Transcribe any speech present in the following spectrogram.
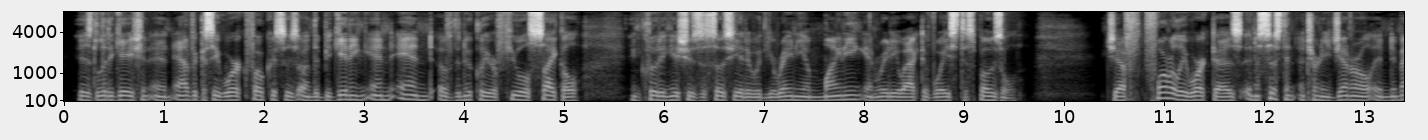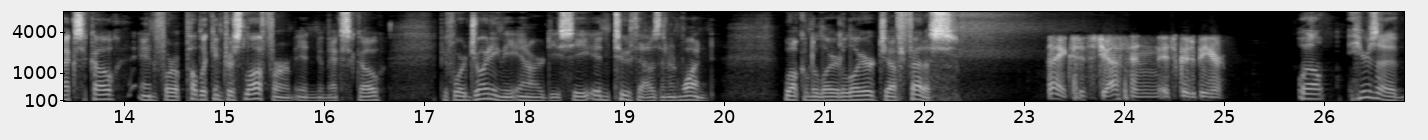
His litigation and advocacy work focuses on the beginning and end of the nuclear fuel cycle, including issues associated with uranium mining and radioactive waste disposal. Jeff formerly worked as an assistant attorney general in New Mexico and for a public interest law firm in New Mexico before joining the NRDC in 2001. Welcome to Lawyer to Lawyer, Jeff Fettus. Thanks. It's Jeff, and it's good to be here. Well, here's a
